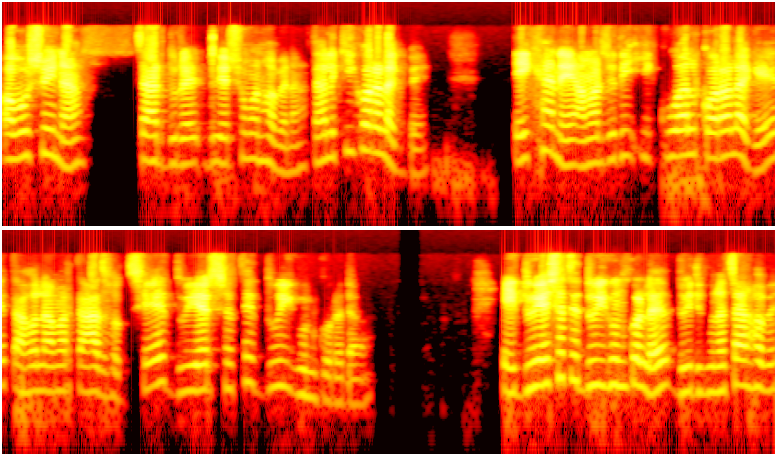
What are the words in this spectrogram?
অবশ্যই না, চার দূরে, দুইয়ের সমান হবে না। তাহলে কি করা লাগবে? এখানে আমার যদি ইকুয়াল করা লাগে, তাহলে আমার কাজ হচ্ছে দুইয়ের সাথে দুই গুণ করে দেওয়া। এই দুইয়ের সাথে দুই গুণ করলে দুই দুগুণে চার হবে।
